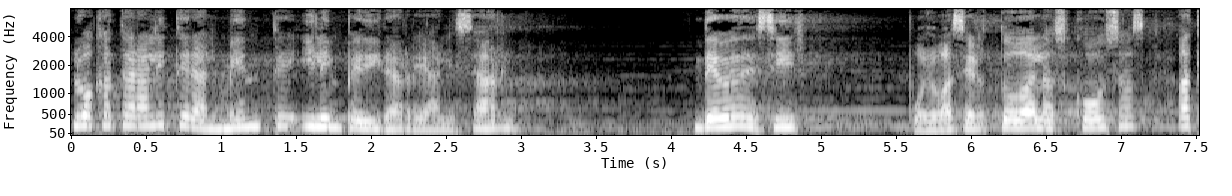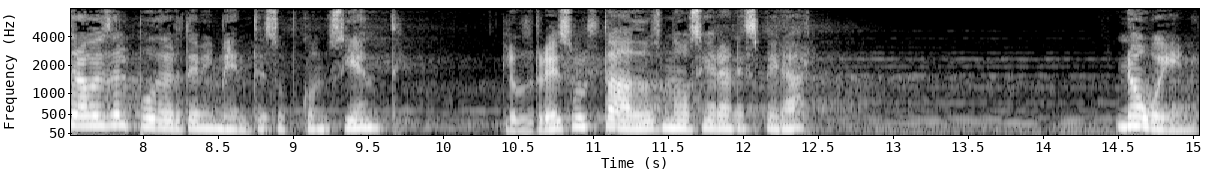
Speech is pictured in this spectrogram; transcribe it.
lo acatará literalmente y le impedirá realizarlo. Debe decir, Puedo hacer todas las cosas a través del poder de mi mente subconsciente. Los resultados no se harán esperar. No bueno.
